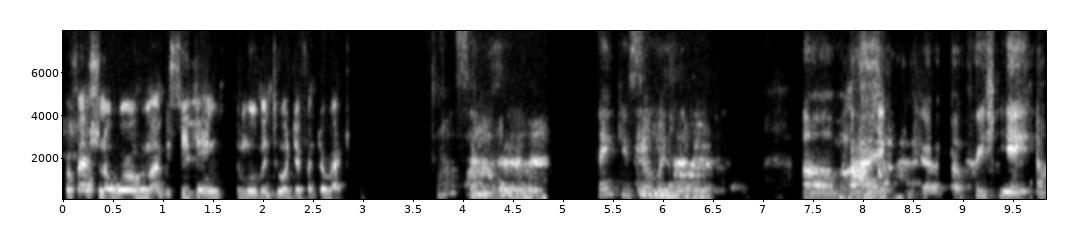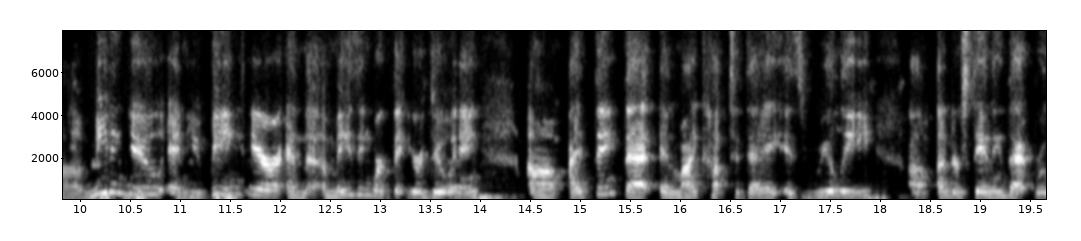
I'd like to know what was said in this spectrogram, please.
professional world who might be seeking to move into a different direction. Awesome. Thank you so much. Um, I uh, appreciate uh, meeting you and you being here and the amazing work that you're doing. Um, I think that in my cup today is really um, understanding that re-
